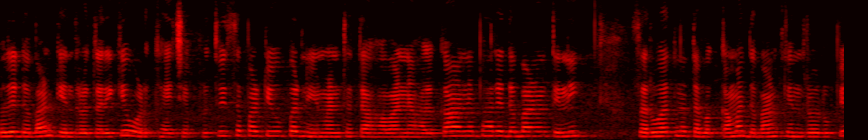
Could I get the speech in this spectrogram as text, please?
તો દબાણ કેન્દ્રો તરીકે ઓળખાય છે. પૃથ્વી સપાટી ઉપર નિર્માણ થતા હવાના હલકા અને ભારે દબાણો તેની શરૂઆતના તબક્કામાં દબાણ કેન્દ્રો રૂપે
